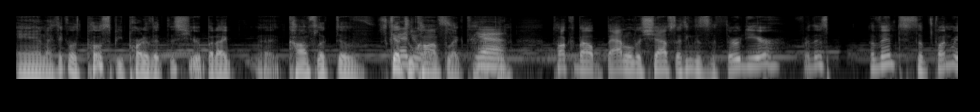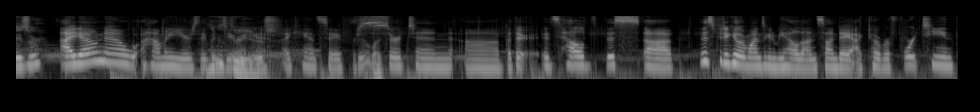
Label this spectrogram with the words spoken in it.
and I think I was supposed to be part of it this year, but I uh, conflict of schedule Schedules. conflict Yeah. happened. Talk about Battle of the Chefs. I think this is the third year for this event. It's a fundraiser. I don't know how many years they've been think it's three doing it. I can't say for like- certain, uh, but it's held this uh, this particular one's going to be held on Sunday, October 14th.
